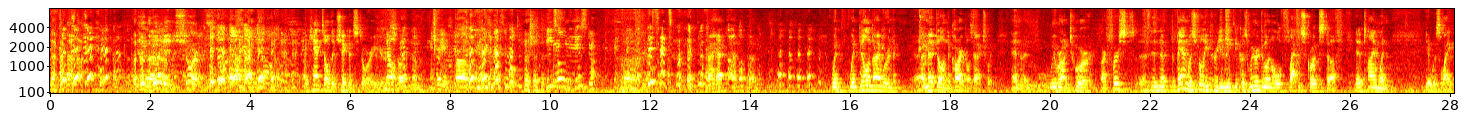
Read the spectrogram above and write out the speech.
You look good in shorts. I can't tell the chicken story here. No. so, no. He told this story. This, that's what. I had- uh, When, when Bill and I were in the, I met Bill in the Cardinals, actually, and, and we were on tour. Our first, uh, and the, the band was really pretty neat because we were doing old Flatt and Scruggs stuff at a time when it was like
